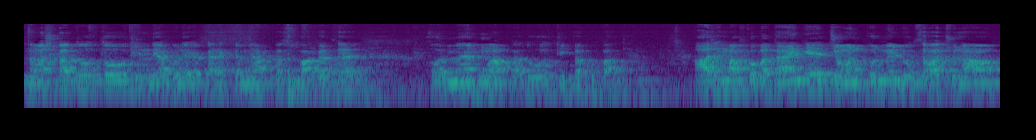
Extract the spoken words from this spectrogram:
नमस्कार दोस्तों, इंडिया बोलेगा कार्यक्रम में आपका स्वागत है और मैं हूँ आपका दोस्त दीपक उपाध्याय। आज हम आपको बताएँगे जौनपुर में लोकसभा चुनाव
